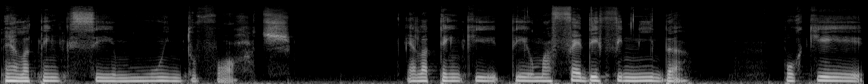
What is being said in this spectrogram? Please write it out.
ela tem que ser muito forte. Ela tem que ter uma fé definida, porque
